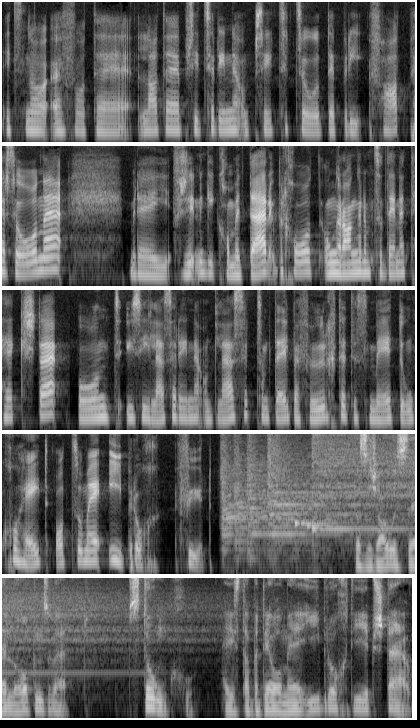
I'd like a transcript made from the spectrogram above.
Jetzt noch äh, von den Ladenbesitzerinnen und Besitzern zu den Privatpersonen. Wir haben verschiedene Kommentare bekommen, unter anderem zu diesen Texten. Und unsere Leserinnen und Leser zum Teil befürchten, dass mehr Dunkelheit auch zu mehr Einbruch führt. Das ist alles sehr lobenswert. Das Dunkel heisst aber auch mehr Einbruchdiebstahl.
